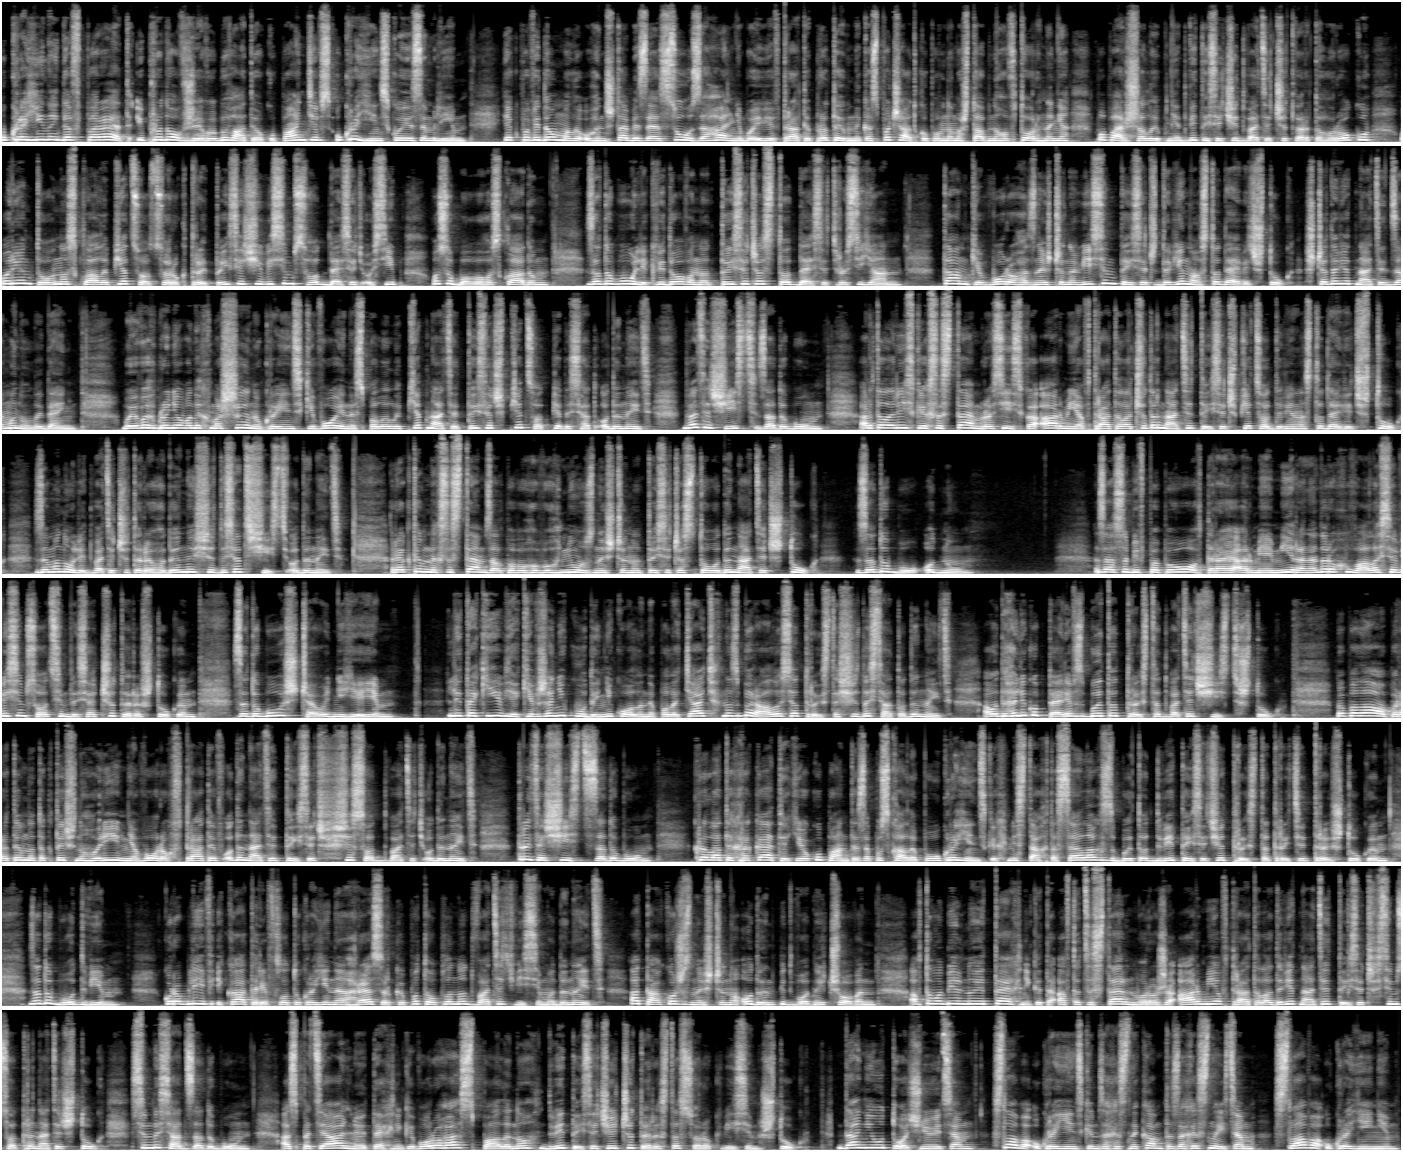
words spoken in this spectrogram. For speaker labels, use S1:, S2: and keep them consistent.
S1: Україна йде вперед і продовжує вибивати окупантів з української землі. Як повідомили у генштабі ЗСУ, загальні бойові втрати противника з початку повномасштабного вторгнення по 1 липня 2024 року орієнтовно склали 543 тисячі 810 осіб особового складу. За добу ліквідовано 1110 росіян. Танків ворога знищено 8099 штук, ще 19 за минулий день. Бойових броньованих машин українські воїни спалили 15 тисяч 550 одиниць, 26 за добу. Артилерійських систем російська армія втратила 14 тисяч 599 штук, за минулі 24 години 66 одиниць. Реактивних систем залпового вогню знищено 1111 штук, за добу одну. Засобів ППО Вторая армія міра не дорахувалася 874 штуки. За добу ще однієї. Літаків, які вже нікуди ніколи не полетять, назбиралося 360 одиниць, а от гелікоптерів збито 326 штук. ППЛА оперативно-тактичного рівня ворог втратив 11 тисяч 620 одиниць, 36 за добу. Крилатих ракет, які окупанти запускали по українських містах та селах, збито 2333 штуки. За добу дві. Кораблів і катерів флот України-агресорки потоплено 28 одиниць, а також знищено один підводний човен. Автомобільної техніки та автоцистерн ворожа армія втратила 19 тисяч 713 штук, 70 за добу. А спеціальної техніки ворога спалено 2448 штук. Дані уточнюються. Слава українським захисникам та захисницям! Слава Україні!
